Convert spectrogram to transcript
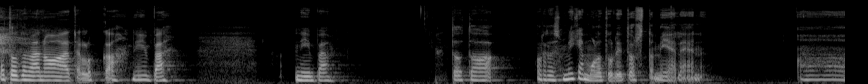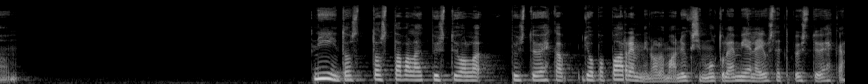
Ja tota mä en ole ajatellutkaan. Niinpä. Niinpä. Tota, odotas, mikä mulla tuli tosta mieleen? Uh, niin, tuosta tavalla, että pystyy, olla, pystyy ehkä jopa paremmin olemaan yksin. Mulla tulee mieleen just, että pystyy ehkä,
